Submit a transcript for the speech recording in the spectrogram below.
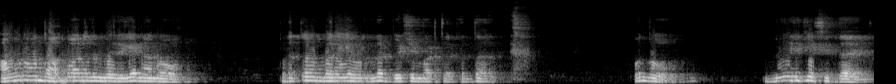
ಅವರ ಒಂದು ಆಹ್ವಾನದ ಮೇರೆಗೆ ನಾನು ಪ್ರಥಮ ಬಾರಿಗೆ ಅವರನ್ನ ಭೇಟಿ ಮಾಡ್ತಕ್ಕಂಥ ಒಂದು ವೇದಿಕೆ ಸಿದ್ಧ ಆಯಿತು.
